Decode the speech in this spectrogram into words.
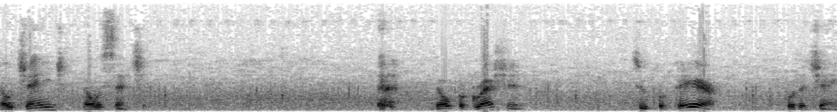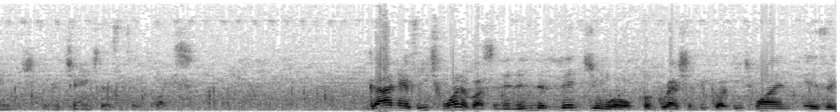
No change, no ascension. no progression to prepare for the change, then the change doesn't take place. God has each one of us in an individual progression because each one is a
